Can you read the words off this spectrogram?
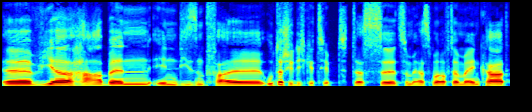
äh, wir haben in diesem Fall unterschiedlich getippt. Das äh, zum ersten Mal auf der Maincard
